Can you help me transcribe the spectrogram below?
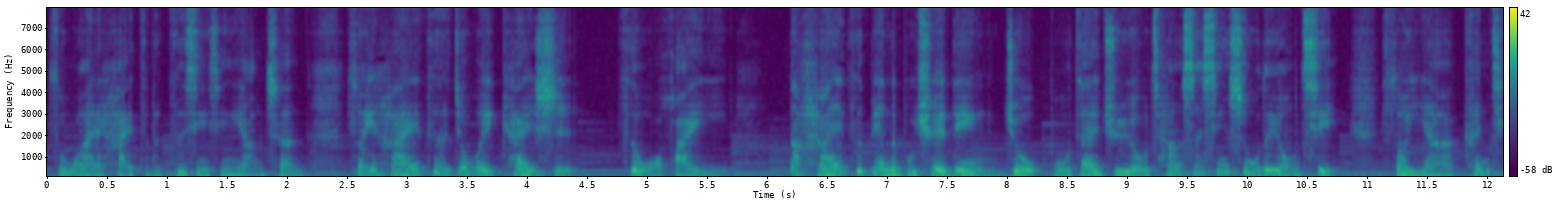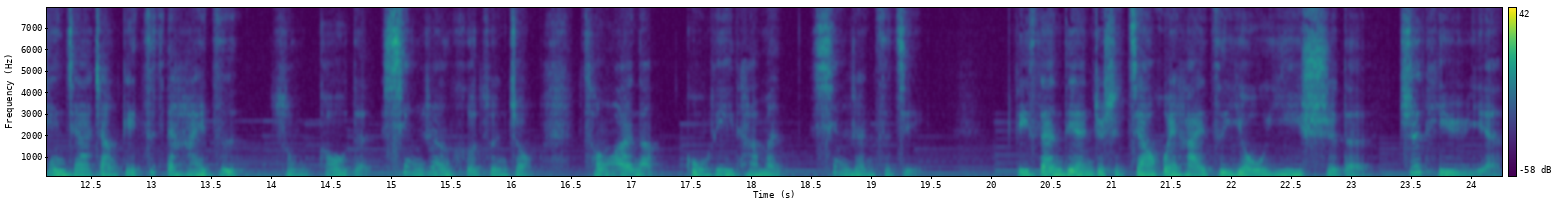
阻碍孩子的自信心养成，所以孩子就会开始自我怀疑。那孩子变得不确定，就不再具有尝试新事物的勇气。所以啊，恳请家长给自己的孩子足够的信任和尊重，从而呢鼓励他们信任自己。第三点就是教会孩子有意识的肢体语言。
